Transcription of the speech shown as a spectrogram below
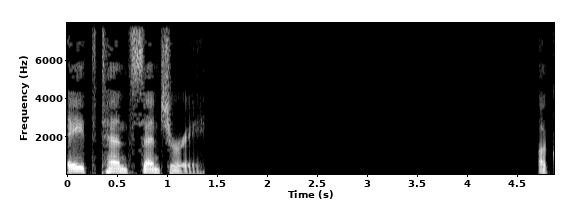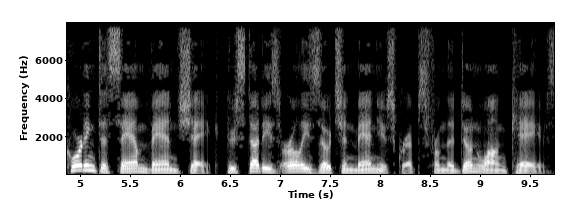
8th–10th century. According to Sam Van Schaik, who studies early Dzogchen manuscripts from the Dunhuang caves,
